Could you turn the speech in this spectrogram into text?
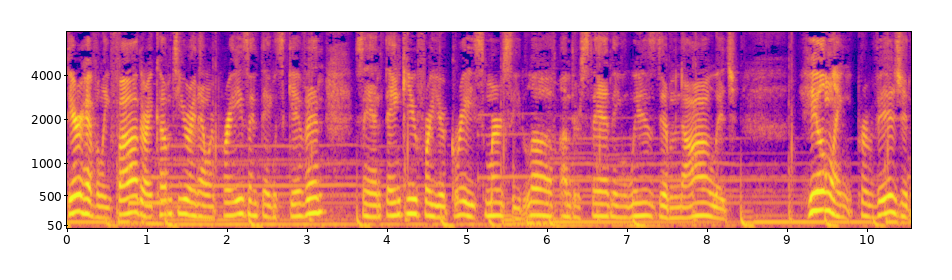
Dear Heavenly Father, I come to you right now with praise and thanksgiving, saying thank you for your grace, mercy, love, understanding, wisdom, knowledge healing, provision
